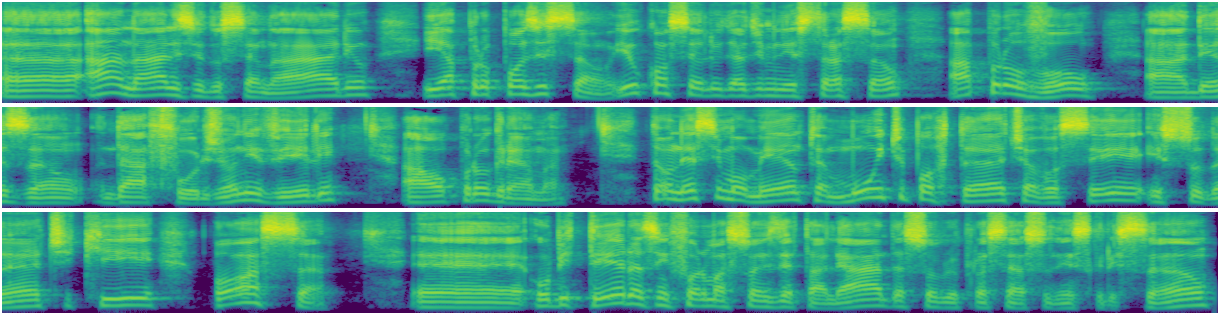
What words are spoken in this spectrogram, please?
uh, a análise do cenário e a proposição. E o Conselho de Administração aprovou a adesão da FURJ Univille ao programa. Então, nesse momento, é muito importante a você, estudante, que possa é, obter as informações detalhadas sobre o processo de inscrição.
